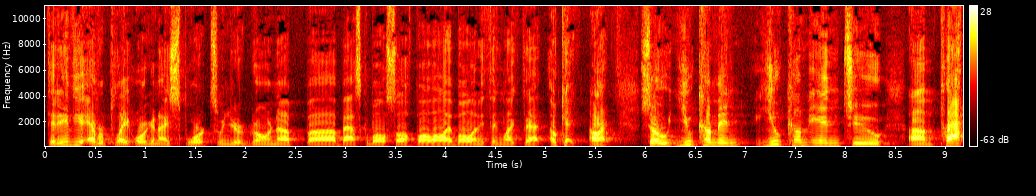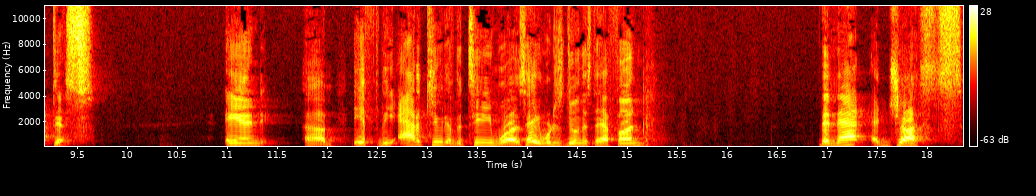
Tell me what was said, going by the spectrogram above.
did any of you ever play organized sports when you were growing up, uh, basketball, softball, volleyball, anything like that? Okay, all right. So you come in, you come into um, practice. And um, if the attitude of the team was, hey, we're just doing this to have fun, then that adjusts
